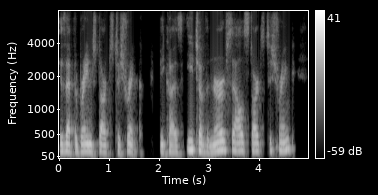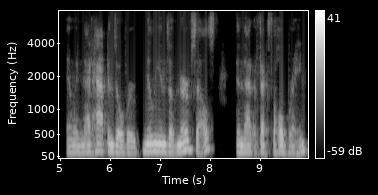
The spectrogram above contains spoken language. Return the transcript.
is that the brain starts to shrink because each of the nerve cells starts to shrink. And when that happens over millions of nerve cells, then that affects the whole brain.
